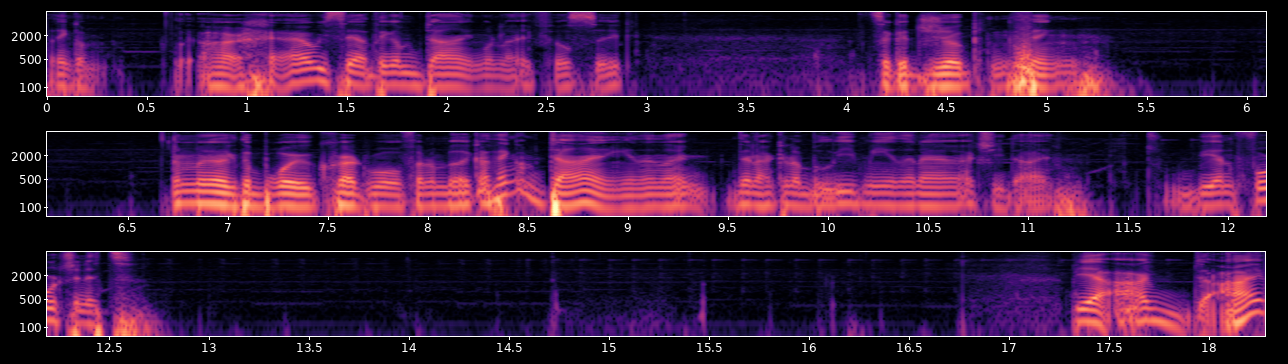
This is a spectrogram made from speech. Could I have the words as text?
I think I'm. I always say I think I'm dying when I feel sick. It's like a joking thing. I'm like the boy who cried wolf, and I'm like, I think I'm dying, and then I, they're not gonna believe me, and then I actually die. It would be unfortunate. But yeah, I I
